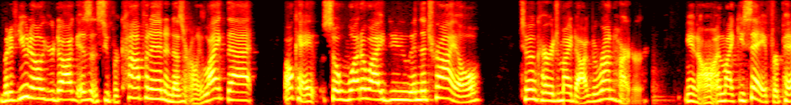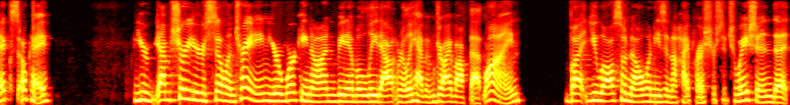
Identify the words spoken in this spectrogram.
But if you know your dog isn't super confident and doesn't really like that, okay, so what do I do in the trial to encourage my dog to run harder? You know, and like you say, for Pix, okay, you're I'm sure you're still in training. You're working on being able to lead out and really have him drive off that line. But you also know when he's in a high pressure situation that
